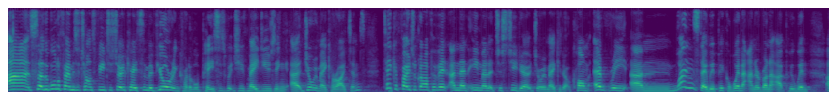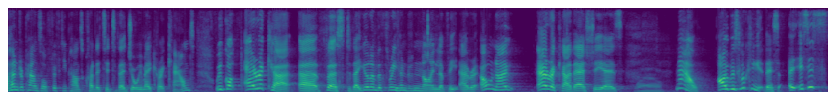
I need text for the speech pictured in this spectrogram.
Uh, so the Wall of Fame is a chance for you to showcase some of your incredible pieces which you've made using uh, jewellery maker items. Take a photograph of it and then email it to studio at jewellerymaker.com. Every um, Wednesday we pick a winner and a runner-up who win £100 or £50 credited to their jewellery maker account. We've got Erica uh, first today. You're number 309, lovely Erica. Oh no, Erica, there she is. Wow. Now, I was looking at this. Is this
